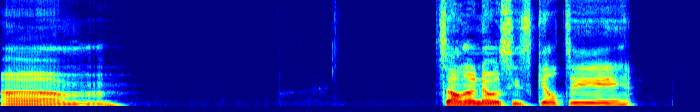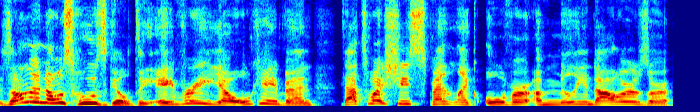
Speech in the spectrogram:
Um, Zellner knows he's guilty. Zellner knows who's guilty. Avery? Yeah, okay, Ben. That's why she spent like over a million dollars or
